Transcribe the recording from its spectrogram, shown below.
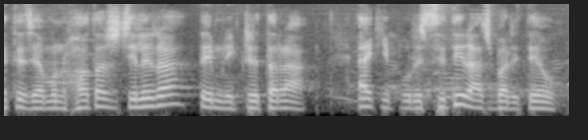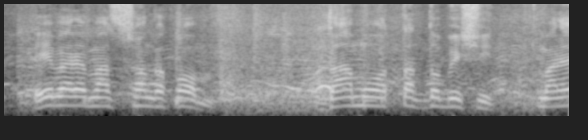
এতে যেমন হতাশ জেলেরা তেমনি ক্রেতারা। একই পরিস্থিতি রাজবাড়িতেও। এবারে মাছ সংখ্যা কম। দামও অত্যন্ত বেশি। মানে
